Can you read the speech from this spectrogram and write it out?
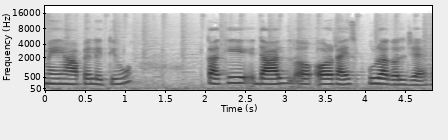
मैं यहाँ पे लेती हूँ ताकि दाल और राइस पूरा गल जाए।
